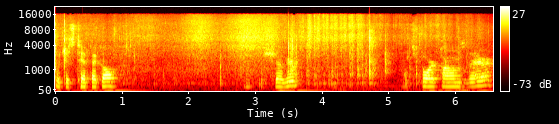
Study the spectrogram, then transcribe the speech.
which is typical. That's the sugar. That's four pounds there.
